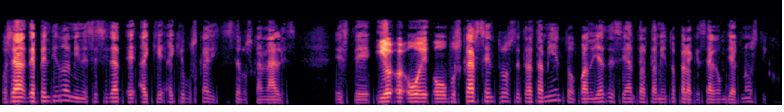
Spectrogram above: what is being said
O sea, dependiendo de mi necesidad, eh, hay que hay que buscar, existen los canales, este, y o, o buscar centros de tratamiento cuando ya desean tratamiento para que se haga un diagnóstico.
